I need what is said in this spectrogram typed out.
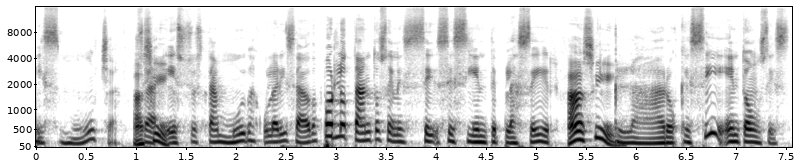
es mucha. Ah, o sea, sí. eso está muy vascularizado. Por lo tanto, se, se siente placer. Ah, sí. Claro que sí. Entonces,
